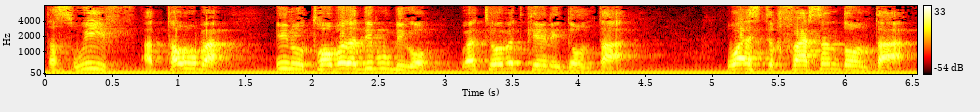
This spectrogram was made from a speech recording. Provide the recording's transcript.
taswiif atawba inuu toobada dib u dhigo waa toobad keeni doontaa waa istikfaarsan doontaa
